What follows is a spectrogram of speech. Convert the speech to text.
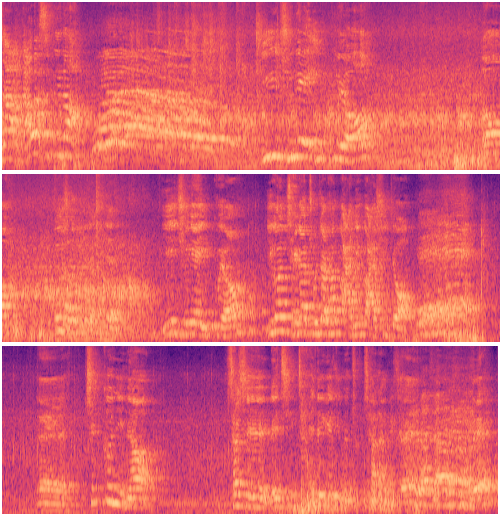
자, 나왔습니다. 이 중에 있고요. 어, 끄셔도 예. 이 중에 있고요. 이건 제가 조작한 거 아닌 거 아시죠? 네. 네, 측근이면 사실 매칭 잘 되게 해주면 좋잖아, 그죠? 네.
